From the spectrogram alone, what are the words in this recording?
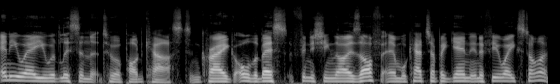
anywhere you would listen to a podcast. And Craig, all the best finishing those off, and we'll catch up again in a few weeks' time.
